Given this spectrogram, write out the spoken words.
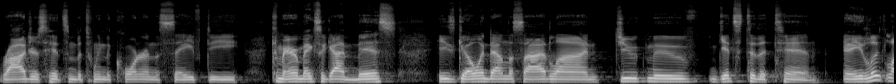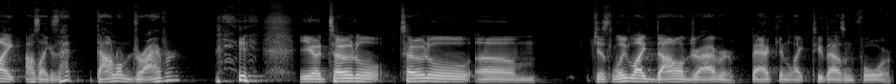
Rodgers hits him between the corner and the safety. Kumerow makes a guy miss. He's going down the sideline, juke move, gets to the 10. And he looked like, I was like, is that Donald Driver? you know, total, total, um, just looked like Donald Driver back in like 2004,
